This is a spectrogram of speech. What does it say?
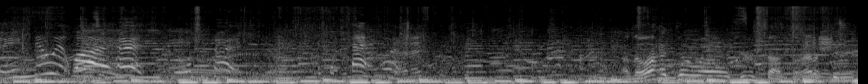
I knew it was. It's a pet. It's a pet. هذا واحد جوا شنو السالفة؟ عرفت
